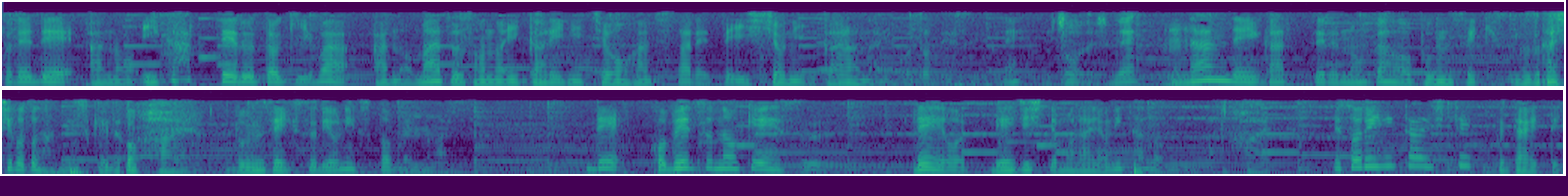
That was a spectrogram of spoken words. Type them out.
それであの怒ってる時はあのまずその怒りに挑発されて一緒に怒らないことですよね。そうですね、うん、でなんで怒ってるのかを分析難しいことなんですけど、はい、分析するように努めます。うん、で個別のケース例を例示してもらうように頼みます。はい、でそれに対して具体的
